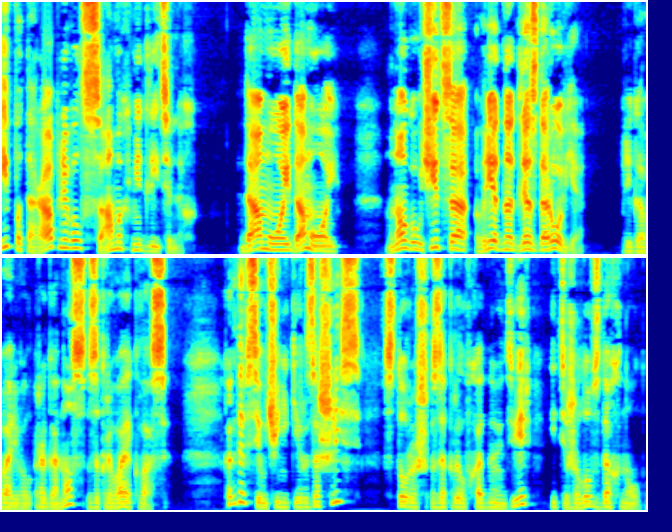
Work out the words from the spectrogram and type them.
и поторапливал самых медлительных. «Домой, домой! Много учиться вредно для здоровья!» — приговаривал Рогонос, закрывая классы. Когда все ученики разошлись, сторож закрыл входную дверь и тяжело вздохнул.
